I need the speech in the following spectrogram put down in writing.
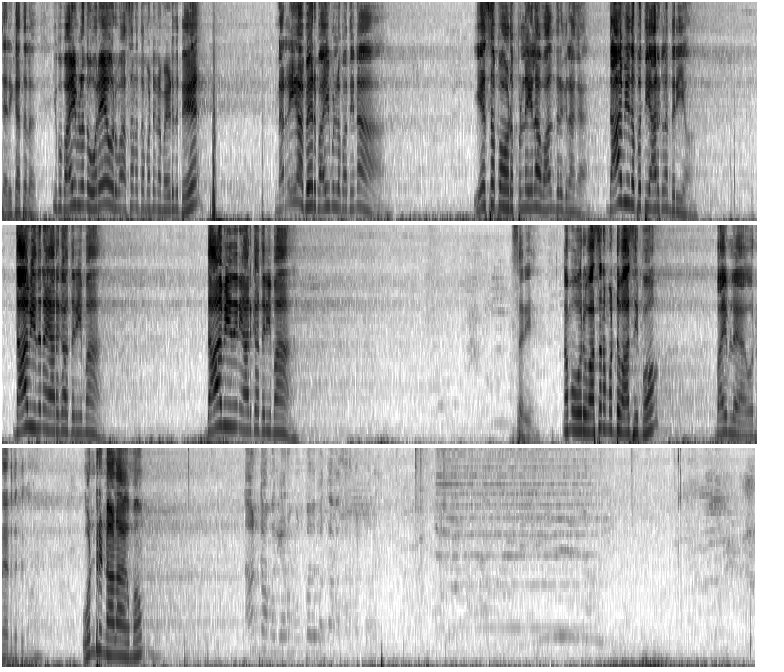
சரி கத்தல. இப்போ பைபிள் வந்து ஒரே ஒரு வசனத்தை மட்டும் நம்ம எடுத்துட்டு நிறைய பேர் பைபிள்ல பார்த்தீங்கன்னா ஏசப்பாவோட பிள்ளைகளா வாழ்ந்துருக்கிறாங்க. தாவீதை பத்தி யாருக்கெல்லாம் தெரியும்? தாவீதுனா யாருக்காவது தெரியுமா? தாவீதுன்னு யாருக்கா தெரியுமா? சரி நம்ம ஒரு வசனம் மட்டும் வாசிப்போம். பைபிளை ஒன்று எடுத்துட்டுக்கோம் ஒன்று நாளாகமும்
